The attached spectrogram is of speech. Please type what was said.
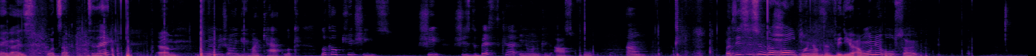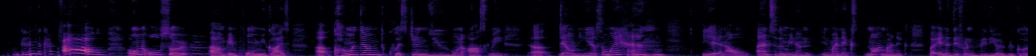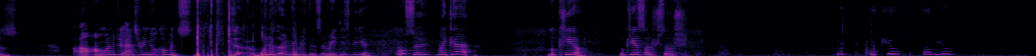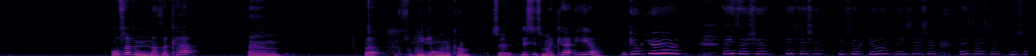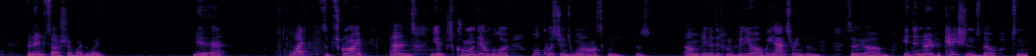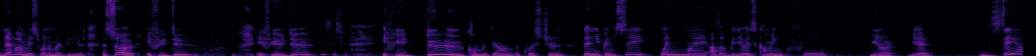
Hey guys, what's up? Today, um, I'm gonna be showing you my cat. Look, look how cute she is. She, she's the best cat anyone could ask for. Um, but this isn't the whole point of the video. I want to also, I'm getting the cat. Ow! I want to also um inform you guys. Uh, comment down questions you want to ask me uh, down here somewhere, and yeah, and I'll answer them in an in my next, not in my next, but in a different video because I, I want to do answering your comments. The, one of the only reasons I made this video. Also, my cat. Look here. Look here, Sash Sash. Look, how cute, how cute. Also have another cat. Um, but he didn't want to come. So this is my cat here. Look how cute. Hey Sasha. Hey Sasha. You're so cute. Hey Sasha. Hey Sasha. You're so. Her name's Sasha, by the way. Yeah. And like, subscribe, and yeah, just comment down below what questions you want to ask me. Because um, in a different video, I'll be answering them. So um, hit the notifications bell to never miss one of my videos. And so if you do, if you do, if you comment down a question, then you can see when my other video is coming for, you know, yeah. See ya.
